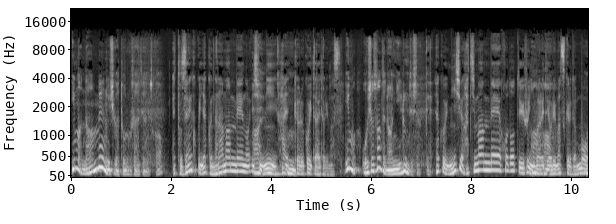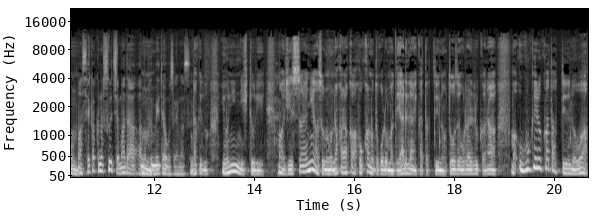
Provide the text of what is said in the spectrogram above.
今何名の医師が登録されてるんですか？えっと、全国約7万名の医師に、はい、はい、協力をいただいております。今、お医者さんって何人いるんでしたっけ？約28万名ほどというふうに言われておりますけれども、ああうん、まあ、正確な数値はまだあの不明ではございます。うん、だけど、4人に1人、まあ、実際にはその、なかなか他のところまでやれない方っていうのは当然おられるから、まあ、動ける方っていうのは、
